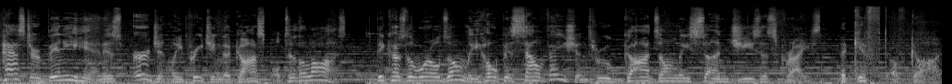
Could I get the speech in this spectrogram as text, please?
Pastor Benny Hinn is urgently preaching the gospel to the lost because the world's only hope is salvation through God's only Son, Jesus Christ. The gift of God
